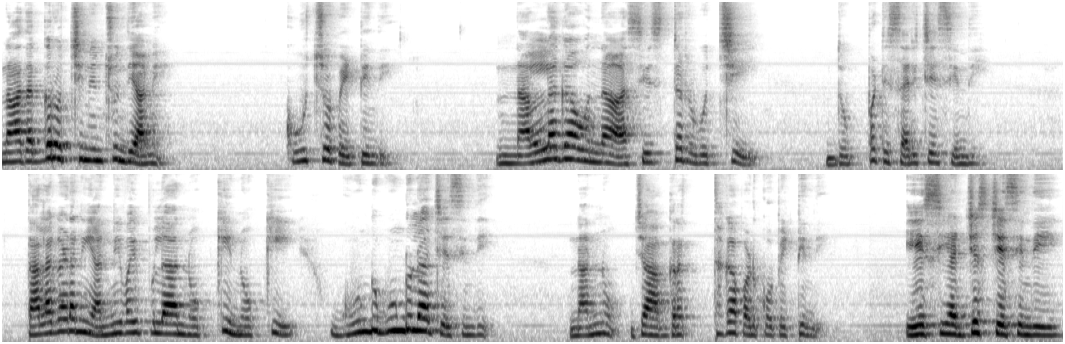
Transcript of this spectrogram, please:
నా దగ్గర వచ్చి నించుంది ఆమె. కూర్చోపెట్టింది. నల్లగా ఉన్న ఆ సిస్టర్ వచ్చి దుప్పటి సరిచేసింది. తలగడని అన్ని వైపులా నొక్కి నొక్కి గుండు గుండులా చేసింది. నన్ను జాగ్రత్తగా పడుకోబెట్టింది ఏసీ అడ్జస్ట్ చేసింది.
